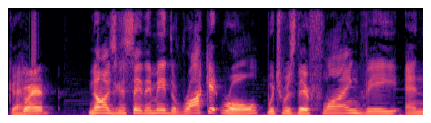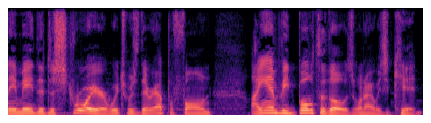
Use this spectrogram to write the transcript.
Go Go ahead. No, I was going to say they made the Rocket Roll, which was their flying V, and they made the Destroyer, which was their Epiphone. I envied both of those when I was a kid.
